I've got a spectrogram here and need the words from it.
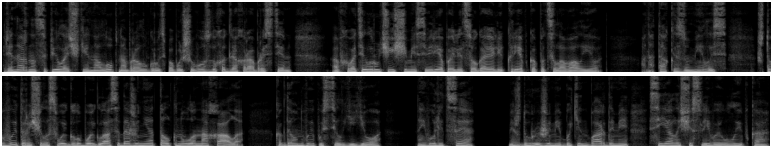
Ренар нацепил очки на лоб, набрал в грудь побольше воздуха для храбрости, обхватил ручищами свирепое лицо Гаэли и крепко поцеловал ее. Она так изумилась, что вытаращила свой голубой глаз и даже не оттолкнула нахала. Когда он выпустил ее, на его лице, между рыжими бакенбардами, сияла счастливая улыбка.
